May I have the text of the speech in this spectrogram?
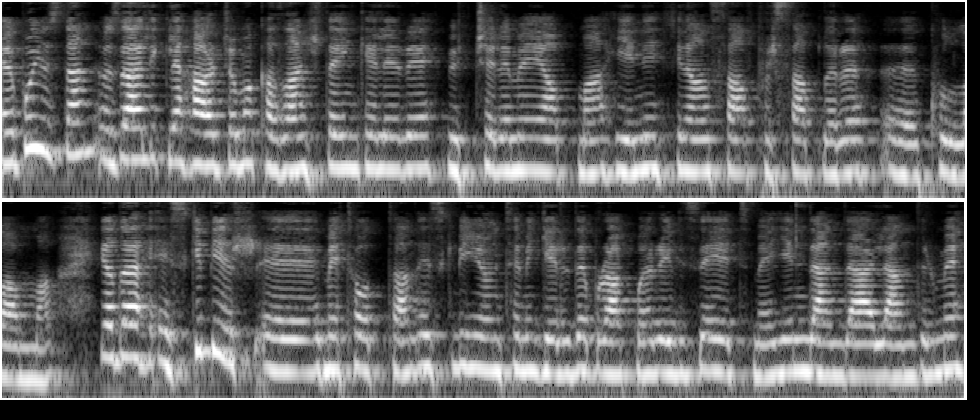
E, bu yüzden özellikle harcama kazanç dengeleri, bütçeleme yapma, yeni finansal fırsatları e, kullanma ya da eski bir e, metottan, eski bir yöntemi geride bırakma, revize etme, yeniden değerlendirme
